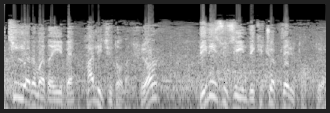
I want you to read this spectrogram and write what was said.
iki yarımadayı ve Haliç'i dolaşıyor, deniz yüzeyindeki çöpleri topluyor.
